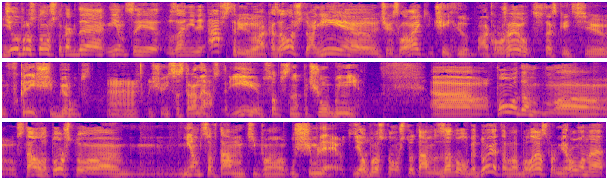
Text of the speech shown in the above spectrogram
Дело просто в том, что когда немцы заняли Австрию, оказалось, что они э, Чехословакию, Чехию окружают, так сказать, э, в клещи берут. Ага. Еще и со стороны Австрии. И, собственно, почему бы не? А, Поводом э, стало то, что немцев там типа ущемляют. Дело Да. просто в том, что там задолго до этого была сформирована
